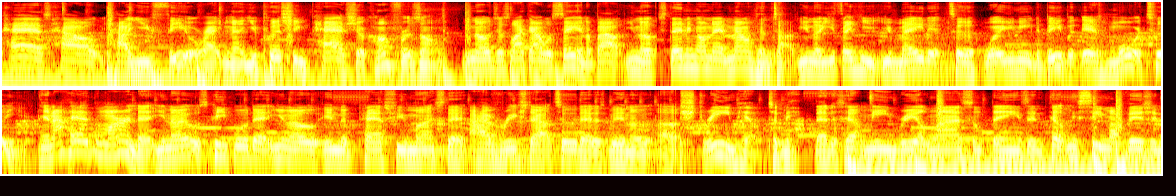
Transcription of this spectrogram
past how how you feel right now. You're pushing past your comfort zone. You know, just like I was saying about, you know, standing on that mountaintop. You know, you think you, you made it to where you need to be, but there's more to you. And I had to learn that. You know, it was people that, you know, in the past few months that I have reached out to that has been a, a extreme help to me. That has helped me realign some things and helped me see my vision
